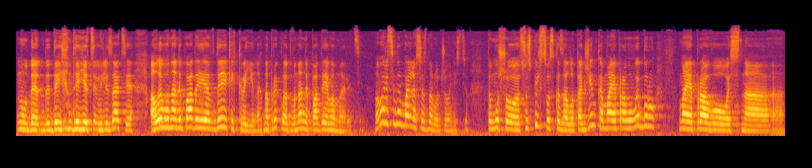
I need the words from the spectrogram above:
ну, де, де, де, є, де є цивілізація, але вона не падає в деяких країнах. Наприклад, вона не падає в Америці. В Америці нормально все з народжуваністю. Тому що суспільство сказало так, жінка має право вибору, має право ось на.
